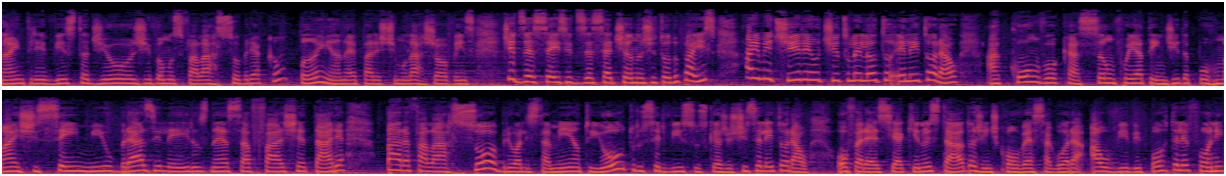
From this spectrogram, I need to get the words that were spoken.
Na entrevista de hoje, vamos falar sobre a campanha né, para estimular jovens de 16 e 17 anos de todo o país a emitirem o título eleitoral. A convocação foi atendida por mais de 100 mil brasileiros nessa faixa etária para falar sobre o alistamento e outros serviços que a Justiça Eleitoral oferece aqui no Estado. A gente conversa agora ao vivo e por telefone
